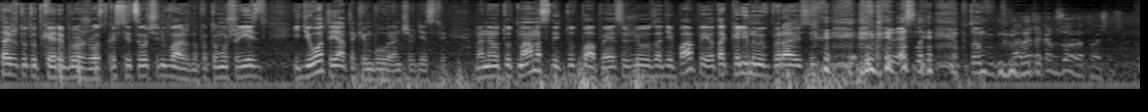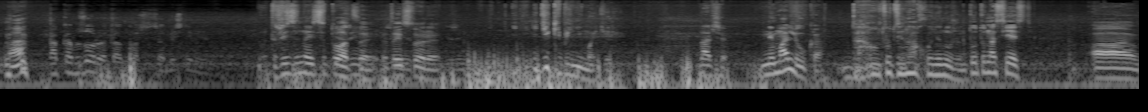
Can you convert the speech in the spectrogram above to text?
Также тут таке ребро жесткости, це очень важно, потому що є ідіоти, я таким був раніше в дитинстві. У мене отут мама сидить, тут папа. Я сиджу ззаді папи і отак колінами впираюсь в кресло, потім... Как это к обзору относится? А? Как к обзору это относится, объясни мне. Это жизненная ситуация, Извини, это извини, история. извини. Иди кибини матери. Дальше. Нема люка. Да, он тут и нахуй не нужен. Тут у нас есть а,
